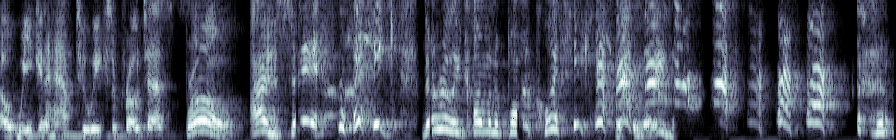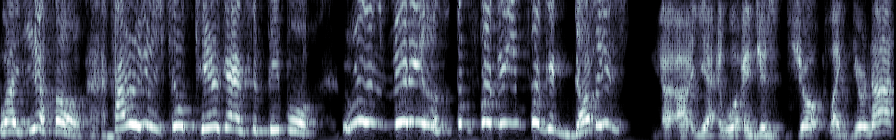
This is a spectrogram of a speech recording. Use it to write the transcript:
a week and a half, two weeks of protests. Bro, I'm Yeah. saying like they're really coming apart quick. It's amazing. like, yo, how are you still tear gassing people? Where's videos? What the fuck are you fucking dummies? uh, uh, yeah, well, and just joke like you're not.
